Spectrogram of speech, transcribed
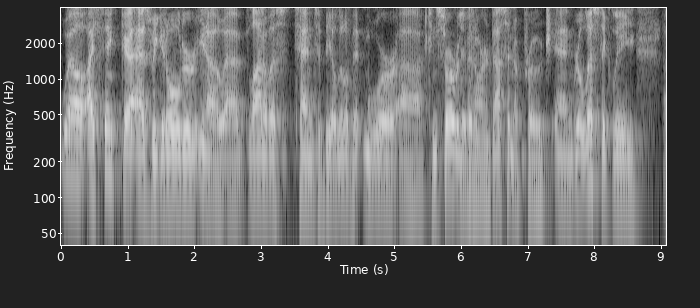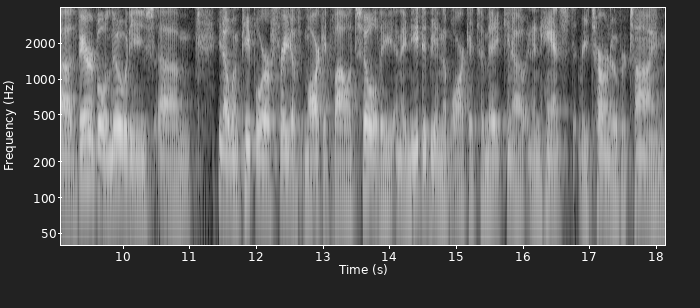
Well, I think uh, as we get older, you know, uh, a lot of us tend to be a little bit more uh, conservative in our investment approach. And realistically, uh, variable annuities, um, you know, when people are afraid of market volatility and they need to be in the market to make, you know, an enhanced return over time,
